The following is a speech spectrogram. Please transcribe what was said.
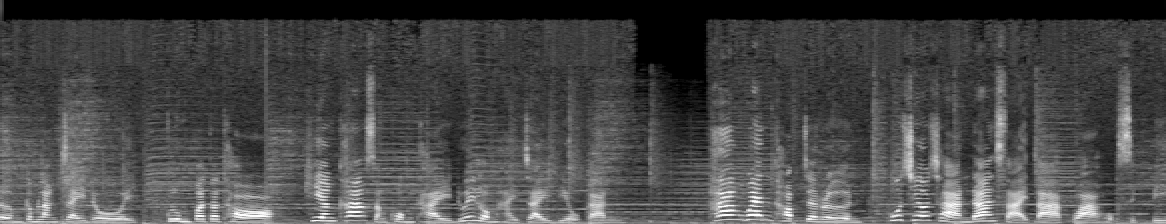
ร้างเสริมกำลังใจโดย กลุ่มปตทเคียงข้างสังคมไทยด้วยลมหายใจเดียวกัน ห้างแว่นท็อปเจริญ ผู้เชี่ยวชาญด้านสายตากว่า 60 ปี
